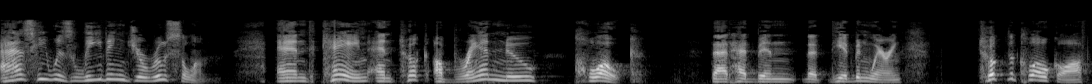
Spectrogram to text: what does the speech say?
as he was leaving Jerusalem and came and took a brand new cloak that had been, that he had been wearing, took the cloak off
